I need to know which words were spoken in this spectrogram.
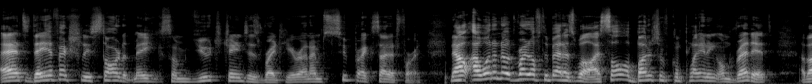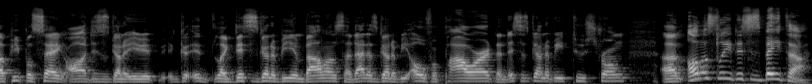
And they have actually started making some huge changes right here, and I'm super excited for it. Now, I want to note right off the bat as well, I saw a bunch of complaining on Reddit about people saying, oh, this is gonna be, like, this is gonna be imbalanced, and that is gonna be overpowered, and this is gonna be too strong. Um, honestly, this is beta.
